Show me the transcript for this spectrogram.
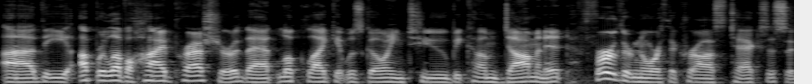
Uh, the upper level high pressure that looked like it was going to become dominant further north across Texas, uh,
